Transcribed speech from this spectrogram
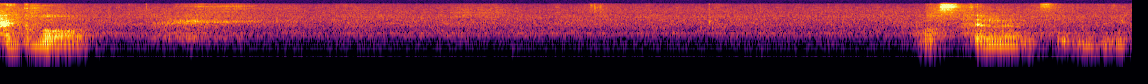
Megvan. Aztán nem fogni.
